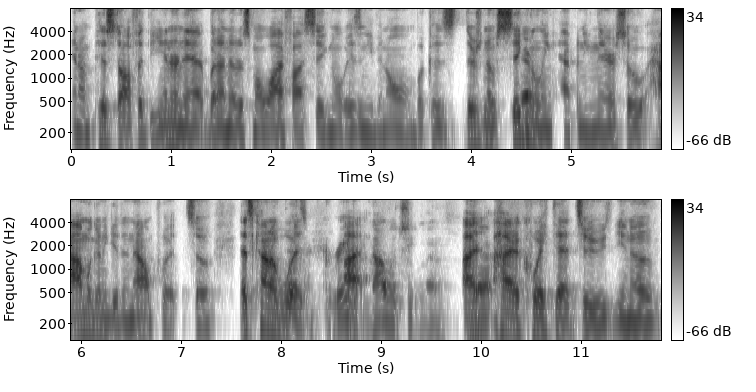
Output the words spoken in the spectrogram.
and I'm pissed off at the internet, but I notice my Wi-Fi signal isn't even on because there's no signaling yeah. happening there. So how am I going to get an output? So that's kind of what great I, analogy, man. I, I equate that to, you know,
